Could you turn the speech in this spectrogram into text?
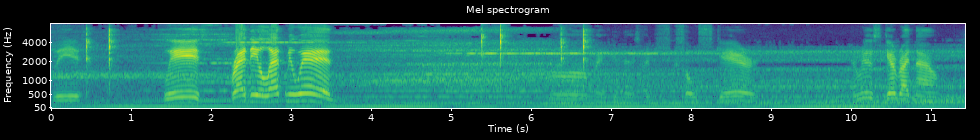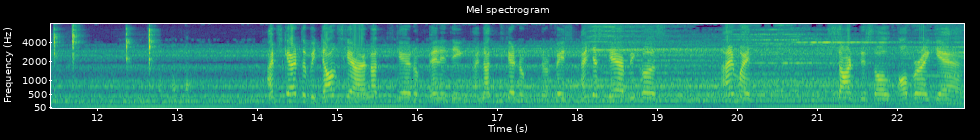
please, please, Freddy, let me win. Oh my goodness, I'm so scared. I'm really scared right now. I'm scared to be jump scared. I'm not scared of anything. I'm not scared of their face. I'm just scared because I might start this all over again.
